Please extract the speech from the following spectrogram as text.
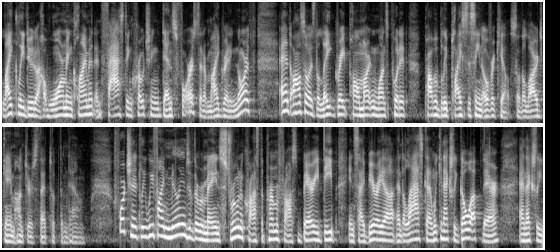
likely due to a warming climate and fast encroaching dense forests that are migrating north. And also, as the late great Paul Martin once put it, probably Pleistocene overkill, so the large game hunters that took them down. Fortunately, we find millions of the remains strewn across the permafrost, buried deep in Siberia and Alaska, and we can actually go up there and actually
